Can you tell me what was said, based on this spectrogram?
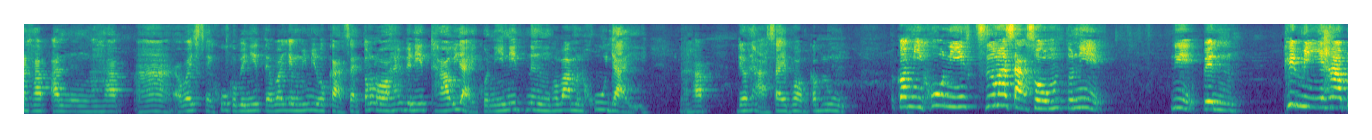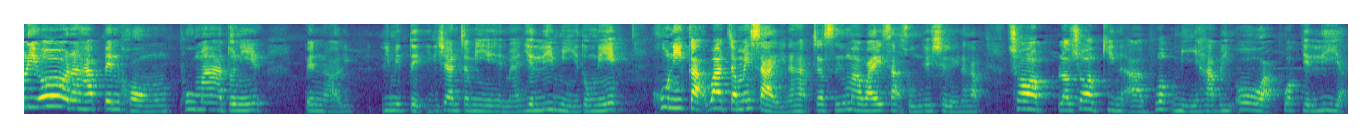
นะครับ อันหนึงนะครับ อ่า เอาไว้ใส่คู่กับเวนิสแต่ว่ายังไม่มีโอกาสใส่ต้องรอให้เวนิสเท้าใหญ่กว่านี้นิดนึงเพราะว่ามันคู่ใหญ่นะครับ เดี๋ยวถาใส่พร้อมกับลูก แล้วก็มีคู่นี้ซื้อมาสะสมตัวนี้ นี่เป็นพี่หมีฮาบริโอนะครับ เป็นของพูม่าตัวนี้เป็นลิมิเต็ดอีดิชันจะมีเห็นไหมเยลลี่หมีตรงนี้ คู่นี้กะว่าจะไม่ใส่นะครับ จะซื้อมาไว้สะสมเฉยๆนะครับ ชอบเราชอบกินอ่าพวกหมีฮาบริโออะพวกเยลลี่อะ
